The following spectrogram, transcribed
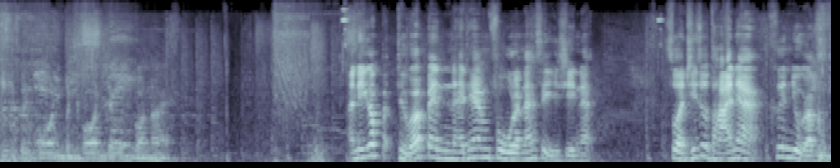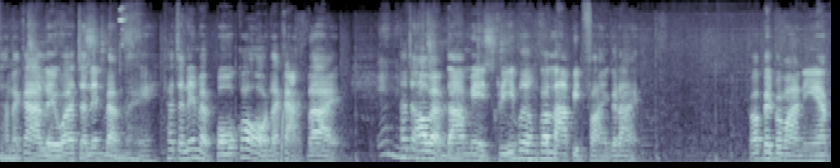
นี่ปืนกนจะปืนกลหน่อย อันนี้ก็ถือว่าเป็นไอเทมฟูลแล้วนะสี่ชิ้นเนี่ยส่วนชิ้นสุดท้ายเนี่ย ขึ้นอยู่กับสถานการณ์เลยว่าจะเล่นแบบไหน ถ้าจะเล่นแบบโป๊ก็ออกหน้ากากได้ ถ้าจะเอาแบบดาเมจครีเพิ่มก็ลาปิดไฟก็ได้ ก็เป็นประมาณนี้ครับ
